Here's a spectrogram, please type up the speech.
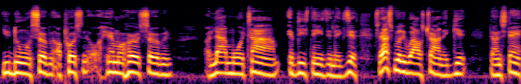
you doing serving a person or him or her serving a lot more time if these things didn't exist. So that's really what I was trying to get to understand.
